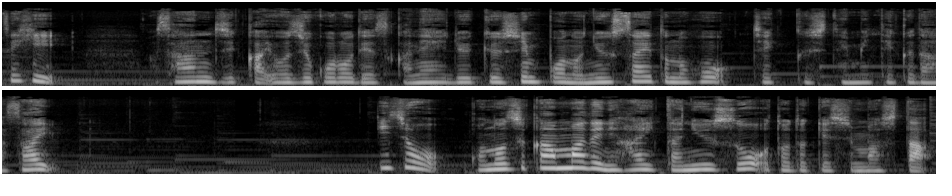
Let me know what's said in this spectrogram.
ぜひ3時か4時頃ですかね琉球新報のニュースサイトの方チェックしてみてください。以上この時間までに入ったニュースをお届けしました。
